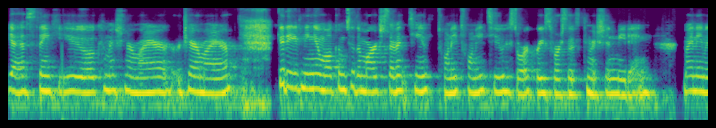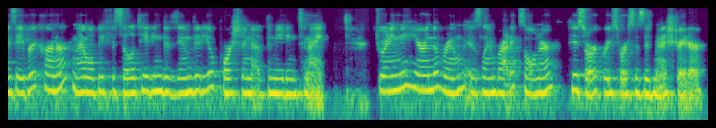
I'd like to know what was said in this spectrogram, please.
Yes, thank you, Commissioner Meyer or Chair Meyer. Good evening and welcome to the March 17th, 2022 Historic Resources Commission meeting. My name is Avery Kerner and I will be facilitating the Zoom video portion of the meeting tonight. Joining me here in the room is Lynn Braddock Zollner, Historic Resources Administrator.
